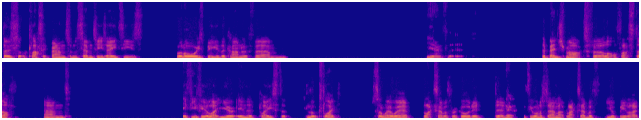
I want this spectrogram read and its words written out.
those sort of classic bands from the seventies, eighties will always be the kind of um, you know the, the benchmarks for a lot of that stuff, and if you feel like you're in a place that looks like somewhere where Black Sabbath recorded, then Yeah. if you want to sound like Black Sabbath, you'll be like,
